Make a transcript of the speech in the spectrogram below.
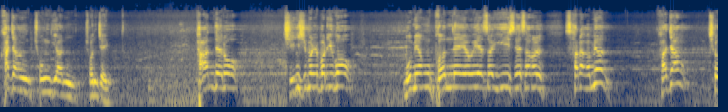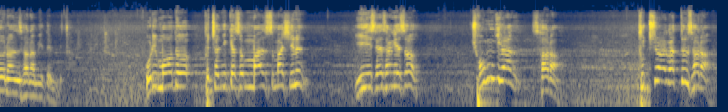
가장 존귀한 존재입니다. 반대로 진심을 버리고 무명 번뇌에 의해서 이 세상을 살아가면 가장 천한 사람이 됩니다. 우리 모두 부처님께서 말씀하시는 이 세상에서 존귀한 사람, 부처와 같은 사람,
